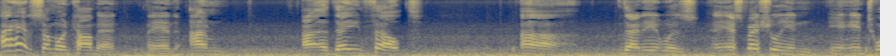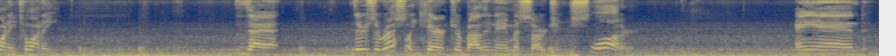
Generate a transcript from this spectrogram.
I had someone comment, and I'm. Uh, they felt uh, that it was, especially in in 2020, that there's a wrestling character by the name of Sergeant Slaughter, and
